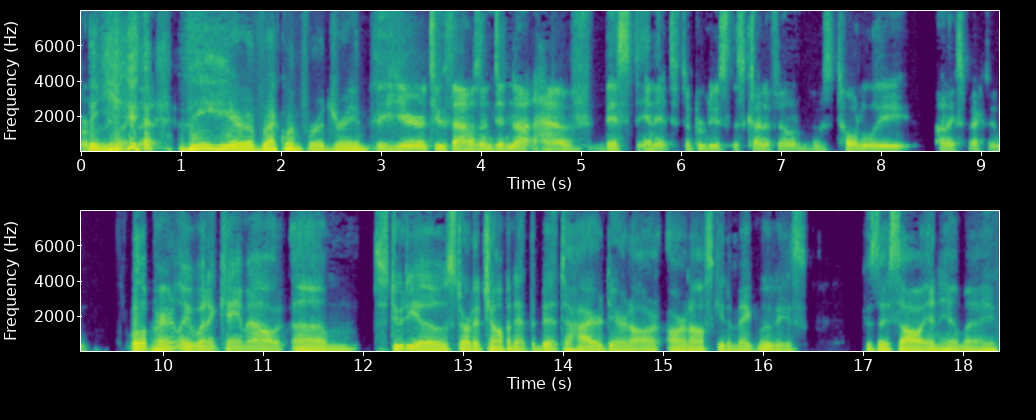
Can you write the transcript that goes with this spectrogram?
for The movie like year, that. the year of Requiem for a Dream. The year 2000 did not have this in it to produce this kind of film. It was totally unexpected. Well, apparently, when it came out, um, studios started chomping at the bit to hire Darren Ar- Aronofsky to make movies because they saw in him a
